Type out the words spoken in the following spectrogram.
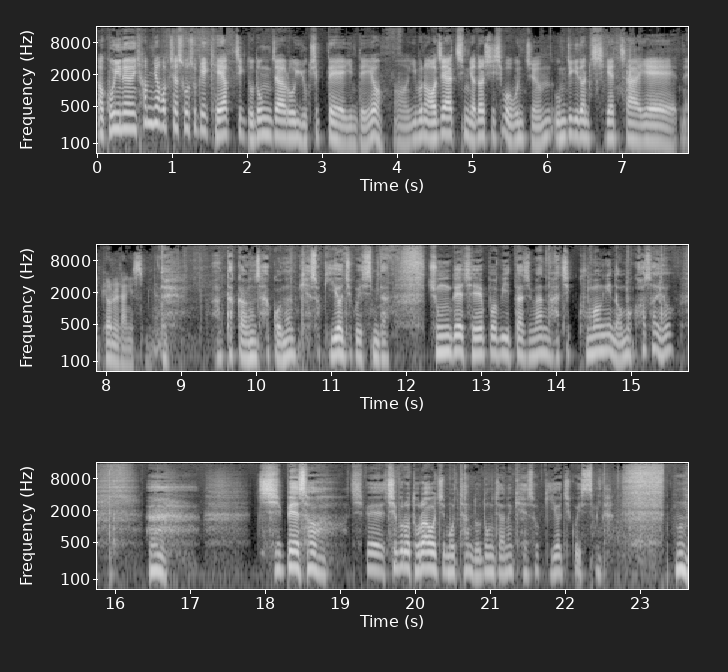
어, 고인은 협력업체 소속의 계약직 노동자로 60대인데요. 어, 이분은 어제 아침 8시 15분쯤 움직이던 지게차에 변을 당했습니다. 네. 안타까운 사고는 계속 이어지고 있습니다. 중대재해법이 있다지만 아직 구멍이 너무 커서요. 아, 집에서 집에 집으로 돌아오지 못한 노동자는 계속 이어지고 있습니다. 음.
